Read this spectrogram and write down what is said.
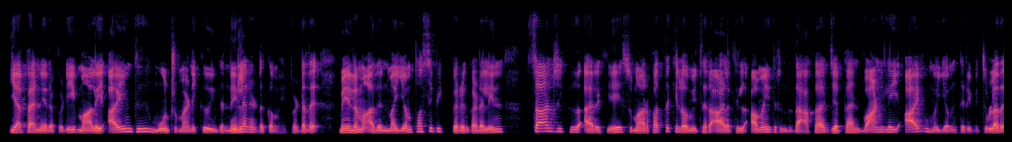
ஜப்பான் நேரப்படி மாலை ஐந்து மூன்று மணிக்கு இந்த நிலநடுக்கம் ஏற்பட்டது. மேலும் அதன் மையம் பசிபிக் பெருங்கடலின் சான்றிக்கு அருகே சுமார் பத்து கிலோமீட்டர் ஆழத்தில் அமைந்திருந்ததாக ஜப்பான் வானிலை ஆய்வு மையம் தெரிவித்துள்ளது.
